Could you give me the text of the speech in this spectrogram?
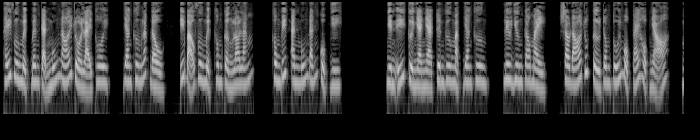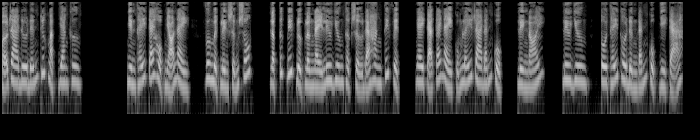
Thấy Vương Mịch bên cạnh muốn nói rồi lại thôi, Giang Khương lắc đầu, ý bảo Vương Mịch không cần lo lắng, không biết anh muốn đánh cuộc gì. Nhìn ý cười nhà nhạt trên gương mặt Giang Khương, Liêu Dương cao mày, sau đó rút từ trong túi một cái hộp nhỏ, mở ra đưa đến trước mặt Giang Khương. Nhìn thấy cái hộp nhỏ này, Vương Mịch liền sửng sốt, lập tức biết được lần này Liêu Dương thật sự đã hăng tiếp vịt, ngay cả cái này cũng lấy ra đánh cuộc, liền nói, Liêu Dương, tôi thấy thôi đừng đánh cuộc gì cả.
